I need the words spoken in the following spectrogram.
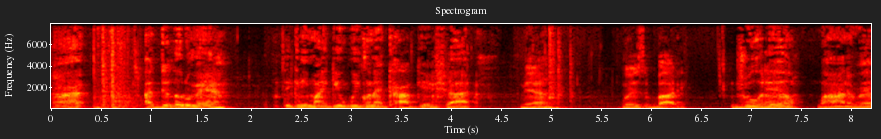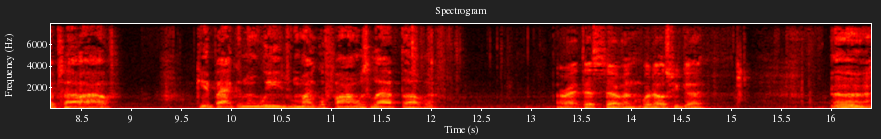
All right. I did, little man. Thinking he might get weak on that cop getting shot. Yeah? Where's the body? Druid Hill, behind the reptile house. Get back in the weeds, we Michael go find what's left of him. All right, that's seven. What else you got? Uh,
